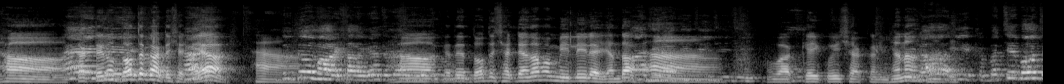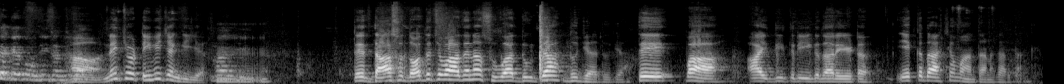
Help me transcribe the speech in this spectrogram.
ਹਾਂ ਕੱਟੇ ਨੂੰ ਦੁੱਧ ਘੱਟ ਛੱਡਿਆ। ਹਾਂ। ਦੁੱਧੋਂ ਮਾਰ ਖਾ ਗਿਆ ਤੇ ਹਾਂ ਕਿਤੇ ਦੁੱਧ ਛੱਡਿਆ ਤਾਂ ਮੈਂ ਮੇਲੇ ਲੈ ਜਾਂਦਾ। ਹਾਂ। ਜੀ ਜੀ ਜੀ। ਵਾਕਿਆ ਹੀ ਕੋਈ ਸ਼ੱਕ ਨਹੀਂ ਹੈ ਨਾ ਹਾਂ ਜੀ ਇੱਕ ਬੱਚੇ ਬਹੁਤ ਚੰਗੇ ਪਾਉਂਦੀ ਸੰਧੂ ਸਾਹਿਬ ਹਾਂ ਨਹੀਂ ਝੋਟੀ ਵੀ ਚੰਗੀ ਆ। ਹਾਂਜੀ। ਤੇ 10 ਦੁੱਧ ਚਵਾ ਦੇਣਾ ਸੂਆ ਦੂਜਾ। ਦੂਜਾ ਦੂਜਾ। ਤੇ ਭਾ ਅੱਜ ਦੀ ਤਰੀਕ ਦਾ ਰੇਟ। ਇੱਕ 10 ਚ ਮਾਨਤਾਨ ਕਰ ਦਾਂਗੇ।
